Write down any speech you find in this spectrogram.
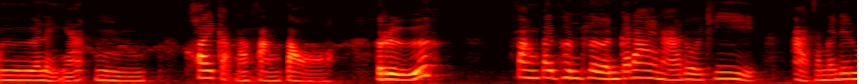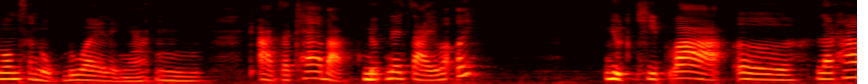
มืออะไรเงี้ย อืม ค่อยกลับมาฟังต่อ หรือฟังไปเพลินๆก็ได้นะ โดยที่อาจจะไม่ได้ร่วมสนุกด้วยอะไรเงี้ย อืม อาจจะแค่แบบนึกในใจว่า เอ้ย หยุดคิดว่า เออ แล้วถ้า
